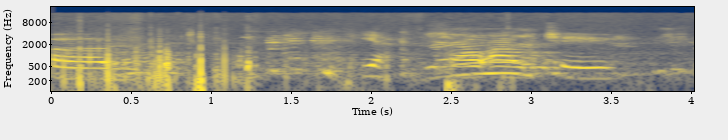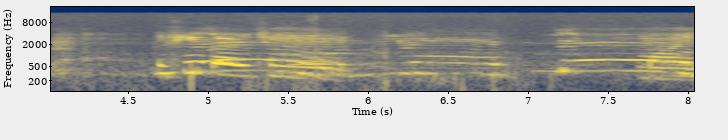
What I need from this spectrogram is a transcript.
um, yeah, shout out to, if you go to my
